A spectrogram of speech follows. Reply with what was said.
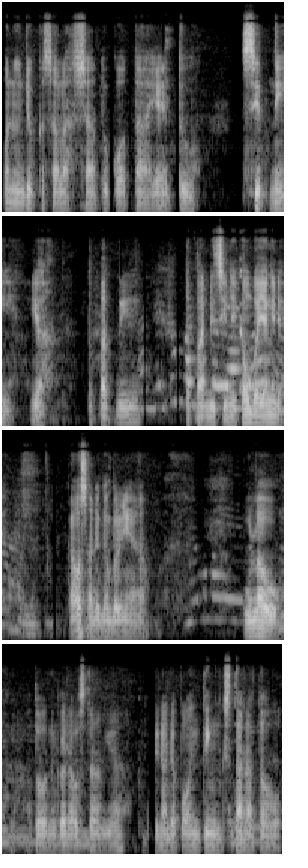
menunjuk ke salah satu kota yaitu Sydney. Ya tepat di tepat di sini. Kamu bayangin deh, kaos ada gambarnya pulau atau negara Australia, kemudian ada pointing star atau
